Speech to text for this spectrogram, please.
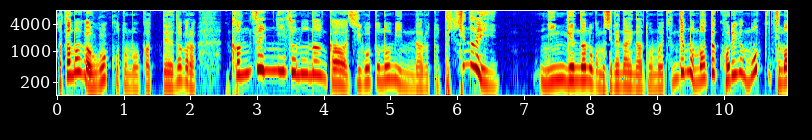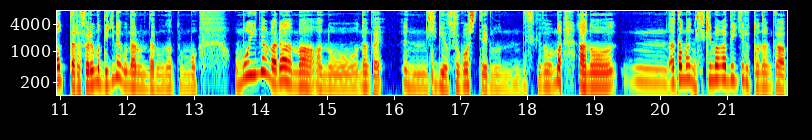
頭が動くことも分かって、だから、完全にそのなんか仕事のみになるとできない人間なのかもしれないなと思いつつ、でもまたこれがもっと詰まったらそれもできなくなるんだろうなとも思いながら、まあ、あの、なんか、日々を過ごしてるんですけど、まあ、あの、うん、頭に隙間ができるとなんか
